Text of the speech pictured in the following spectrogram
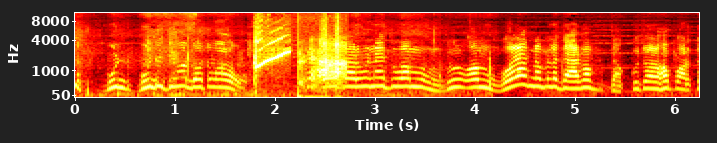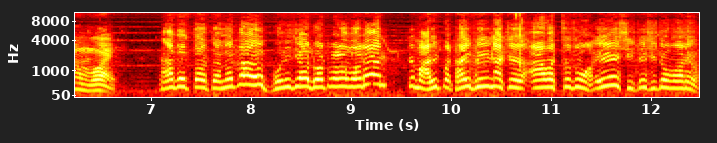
ને ભૂંડ ભૂંડ જેવા દોટ વાળો કરવું નહીં તું આમ આમ ગોરાક ને પેલા ઝાડમાં ધક્કું ચોળ પડતો હોય. હા તો તમે કહો ભૂંડ જેવા દોટ વાળો વળે ને તે મારી પઠાઈ ફેરી નાખશે આ વચ્ચે તો એ સીધે સીધો વળ્યો.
